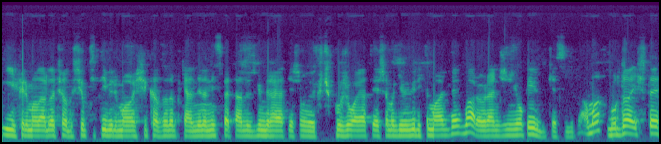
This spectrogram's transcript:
iyi firmalarda çalışıp ciddi bir maaşı kazanıp kendine nispeten düzgün bir hayat yaşama ve küçük burjuva hayatı yaşama gibi bir ihtimalde var. Öğrencinin yok değil kesinlikle. Ama burada işte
